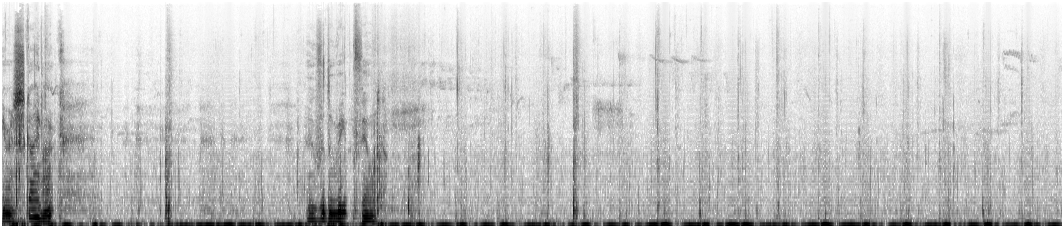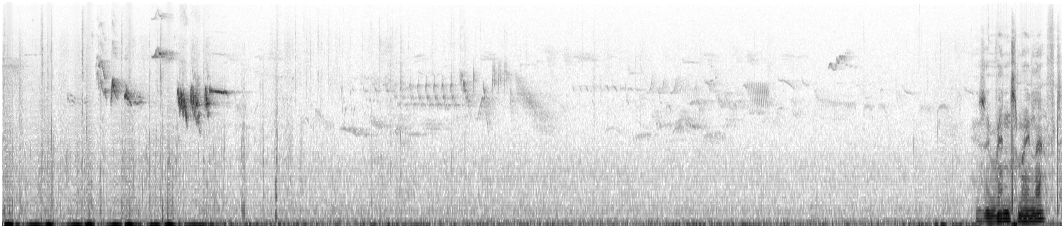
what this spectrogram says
Here is Skylark over the reap field. There's a wren to my left.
